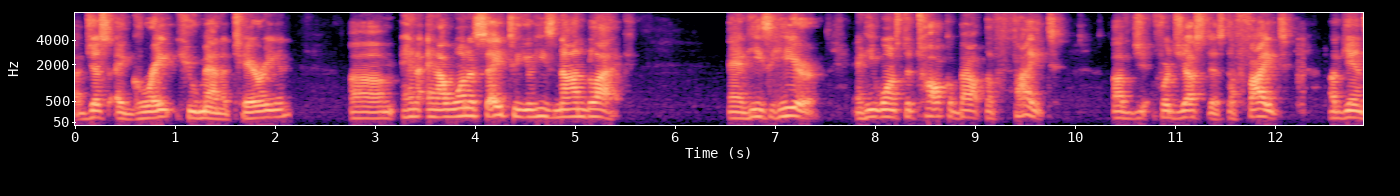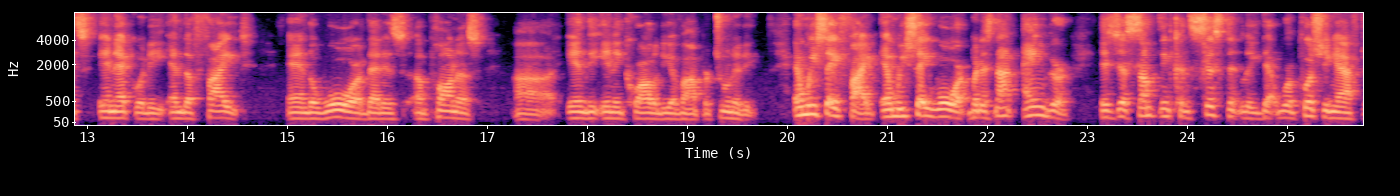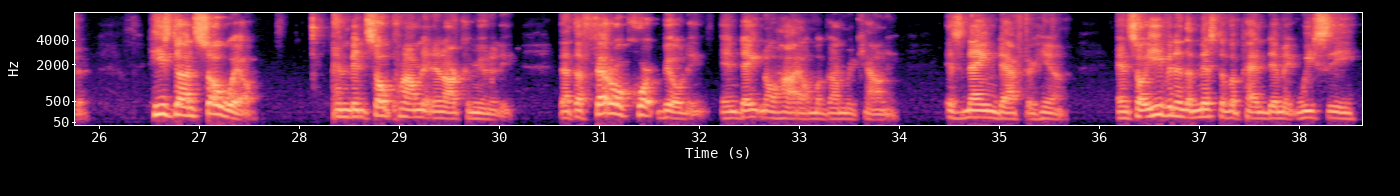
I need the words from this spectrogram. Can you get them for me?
just a great humanitarian. Um, and, and I want to say to you, he's non black and he's here and he wants to talk about the fight of, for justice, the fight against inequity and the fight and the war that is upon us uh, in the inequality of opportunity. And we say fight and we say war, but it's not anger. It's just something consistently that we're pushing after. He's done so well and been so prominent in our community that the federal court building in Dayton, Ohio, Montgomery County is named after him. And so, even in the midst of a pandemic, we see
